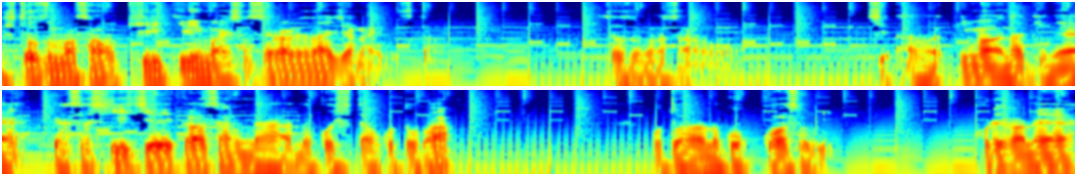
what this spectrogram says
人妻さんをキリキリ前させられないじゃないですか。人妻さんを。ち、あの、今は亡きね、優しいジェイカーさんが残したお言葉。大人のごっこ遊び。これがね、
